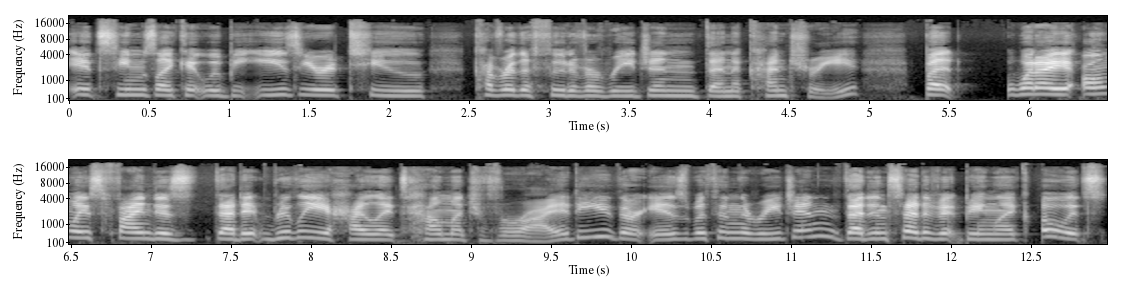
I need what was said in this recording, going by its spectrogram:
it seems like it would be easier to cover the food of a region than a country, but what I always find is that it really highlights how much variety there is within the region. That instead of it being like, oh, it's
